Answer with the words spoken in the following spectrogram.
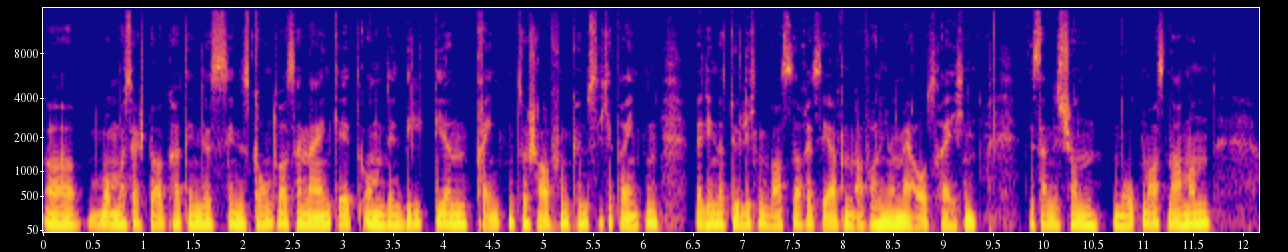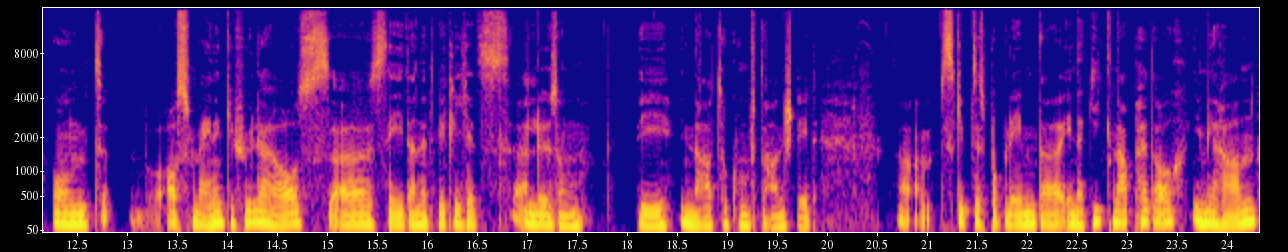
äh, wo man sehr stark halt in das, in das Grundwasser hineingeht, um den Wildtieren Tränken zu schaffen, künstliche Tränken, weil die natürlichen Wasserreserven einfach nicht mehr, mehr ausreichen. Das sind jetzt schon Notmaßnahmen und aus meinem Gefühl heraus äh, sehe ich da nicht wirklich jetzt eine Lösung, die in naher Zukunft ansteht. Äh, es gibt das Problem der Energieknappheit auch im Iran.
